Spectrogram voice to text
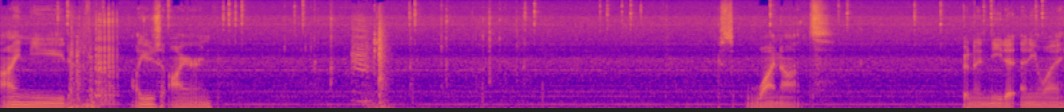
I need. I'll use iron. why not? Gonna need it anyway.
